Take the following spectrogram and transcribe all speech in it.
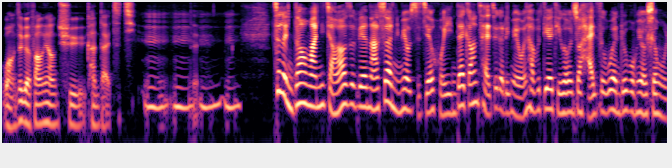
往这个方向去看待自己？嗯嗯，对，嗯嗯。这个你知道吗？你讲到这边呢、啊，虽然你没有直接回应，但刚才这个李美文她不第二题会问说，孩子问如果没有生母，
